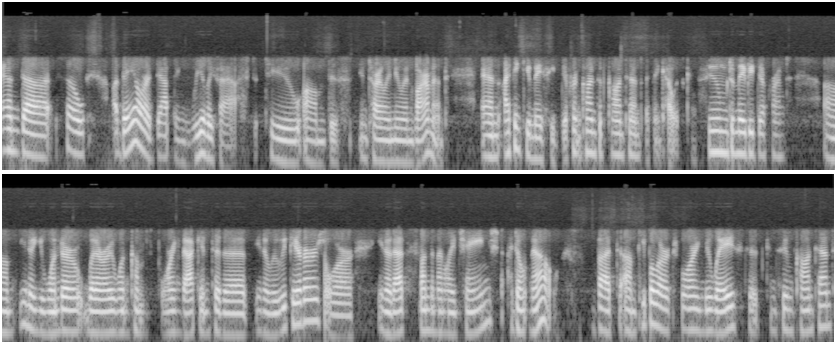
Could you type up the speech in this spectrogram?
And uh, so uh, they are adapting really fast to um, this entirely new environment. And I think you may see different kinds of content. I think how it's consumed may be different. Um, you know, you wonder whether everyone comes pouring back into the you know movie theaters, or you know that's fundamentally changed. I don't know, but um, people are exploring new ways to consume content.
